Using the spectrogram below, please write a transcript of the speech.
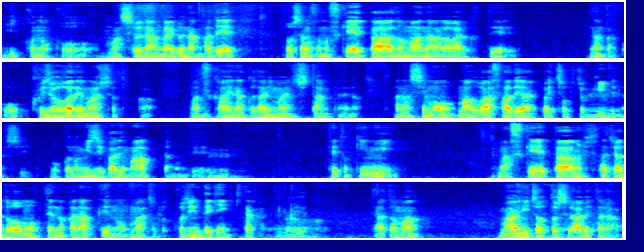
一個のこう、まあ集団がいる中で、どうしてもそのスケーターのマナーが悪くて、なんかこう、苦情が出ましたとか、まあ使えなくなりましたみたいな。話も、まあ噂ではやっぱりちょくちょく聞いてたし、僕の身近でもあったので、うん。って時に、まあスケーターの人たちはどう思ってんのかなっていうのを、まあちょっと個人的に聞きたかったので、あとまあ、前にちょっと調べたら、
